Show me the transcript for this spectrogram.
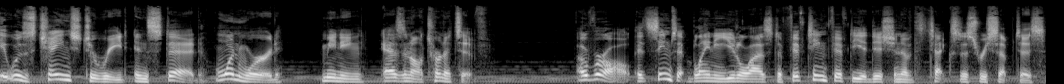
It was changed to read instead one word, meaning as an alternative. Overall, it seems that Blaney utilized a 1550 edition of the Textus Receptus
